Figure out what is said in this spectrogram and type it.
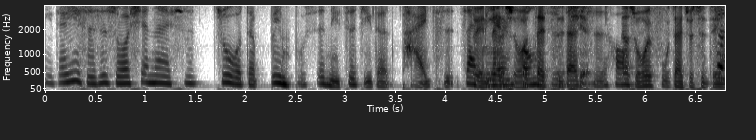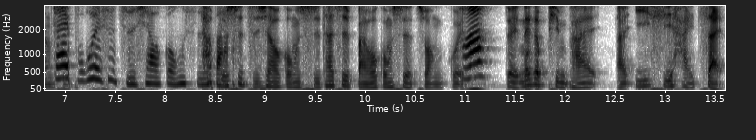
你的意思是说，现在是做的并不是你自己的牌子，在别人公司的时候，那时候会负债就是这样。这该不会是直销公司吧？它不是直销公司，它是百货公司的专柜。啊，对，那个品牌啊，依稀还在。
